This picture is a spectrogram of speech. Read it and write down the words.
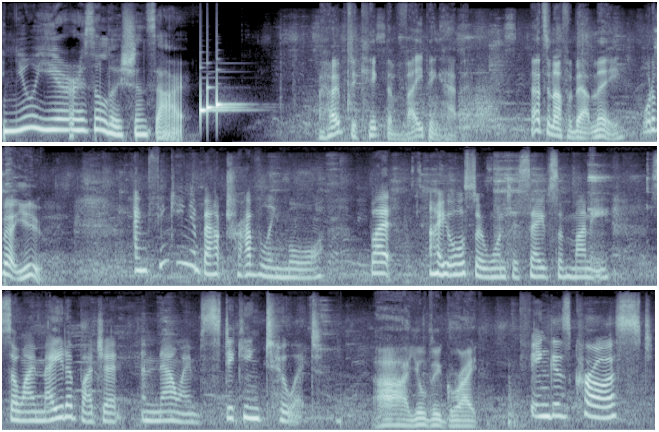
New Year resolutions are. I hope to kick the vaping habit. That's enough about me. What about you? I'm thinking about travelling more, but I also want to save some money. So I made a budget and now I'm sticking to it. Ah, you'll do great. Fingers crossed.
